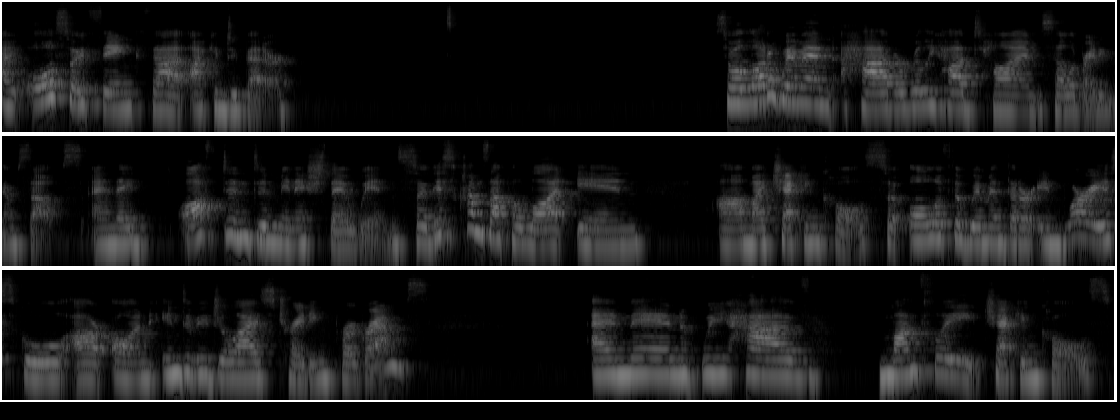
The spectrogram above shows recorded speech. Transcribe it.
I also think that I can do better. So, a lot of women have a really hard time celebrating themselves and they often diminish their wins. So, this comes up a lot in uh, my check-in calls. So, all of the women that are in Warrior School are on individualized trading programs. And then we have monthly check in calls.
